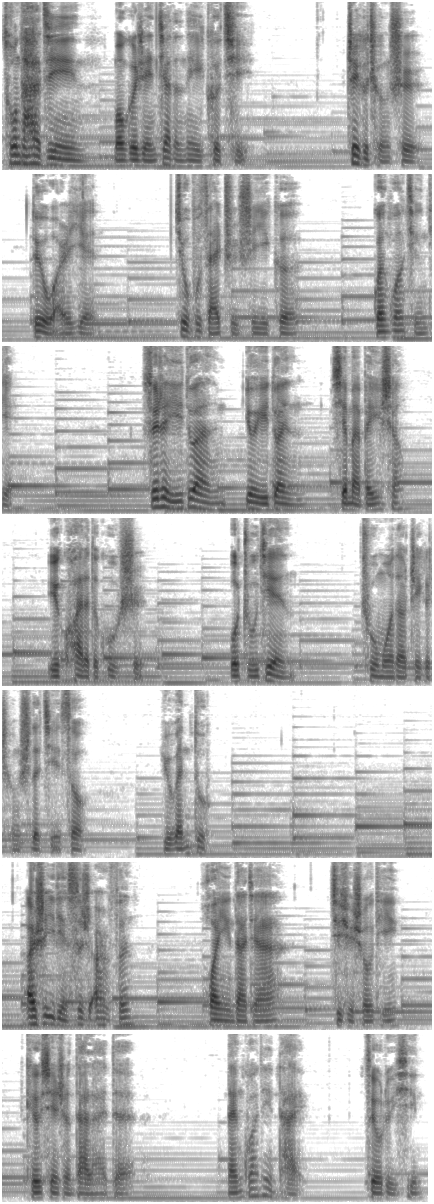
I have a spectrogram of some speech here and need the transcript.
从踏进某个人家的那一刻起，这个城市对我而言，就不再只是一个观光景点。随着一段又一段写满悲伤与快乐的故事，我逐渐触摸到这个城市的节奏与温度。二十一点四十二分，欢迎大家继续收听 Q 先生带来的南瓜电台。自由旅行，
